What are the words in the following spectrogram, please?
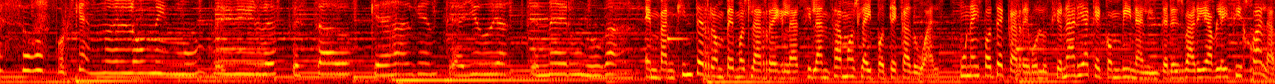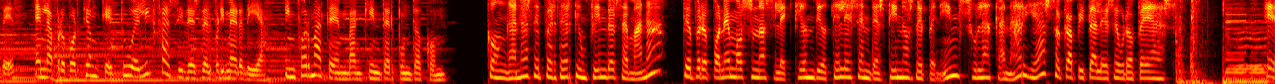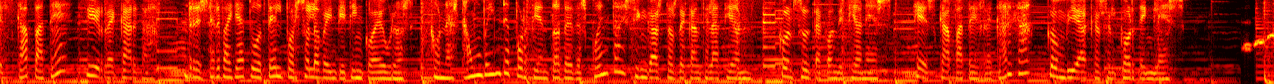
progreso, porque no es lo mismo vivir de prestado que alguien te ayude a tener un hogar. En Bankinter rompemos las reglas y lanzamos la hipoteca dual, una hipoteca revolucionaria que combina el interés variable y fijo a la vez, en la proporción que tú elijas y desde el primer día. Infórmate en bankinter.com. ¿Con ganas de perderte un fin de semana? Te proponemos una selección de hoteles en destinos de península, Canarias o capitales europeas. Escápate y recarga. Reserva ya tu hotel por solo 25 euros, con hasta un 20% de descuento y sin gastos de cancelación. Consulta condiciones. Escápate y recarga con viajes el corte inglés.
